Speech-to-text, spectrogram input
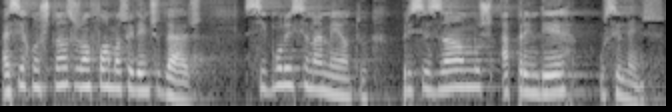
as circunstâncias não formam a sua identidade. Segundo ensinamento, precisamos aprender o silêncio.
